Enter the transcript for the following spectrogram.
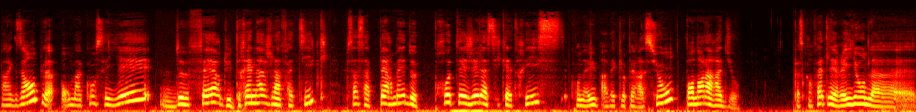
Par exemple, on m'a conseillé de faire du drainage lymphatique. Ça, ça permet de protéger la cicatrice qu'on a eue avec l'opération pendant la radio. Parce qu'en fait, les rayons de la,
